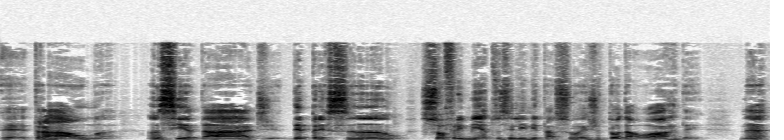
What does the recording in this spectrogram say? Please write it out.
é, trauma, ansiedade, depressão, sofrimentos e limitações de toda ordem, né?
